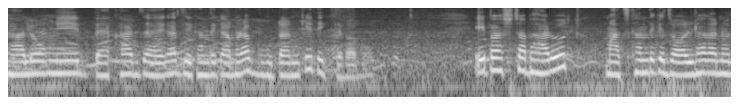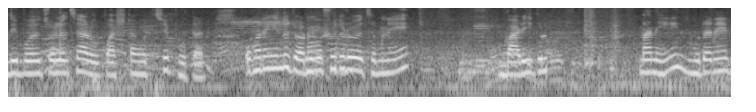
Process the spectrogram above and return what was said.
ঝালংয়ের দেখার জায়গা, যেখান থেকে আমরা ভুটানকে দেখতে পাবো। এই পাশটা ভারত, মাঝখান থেকে জলঢাকা নদী বয়ে চলেছে, আর ও পাশটা হচ্ছে ভুটান। ওখানে কিন্তু জনবসতি রয়েছে মানে বাড়িগুলো মানে ভুটানের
